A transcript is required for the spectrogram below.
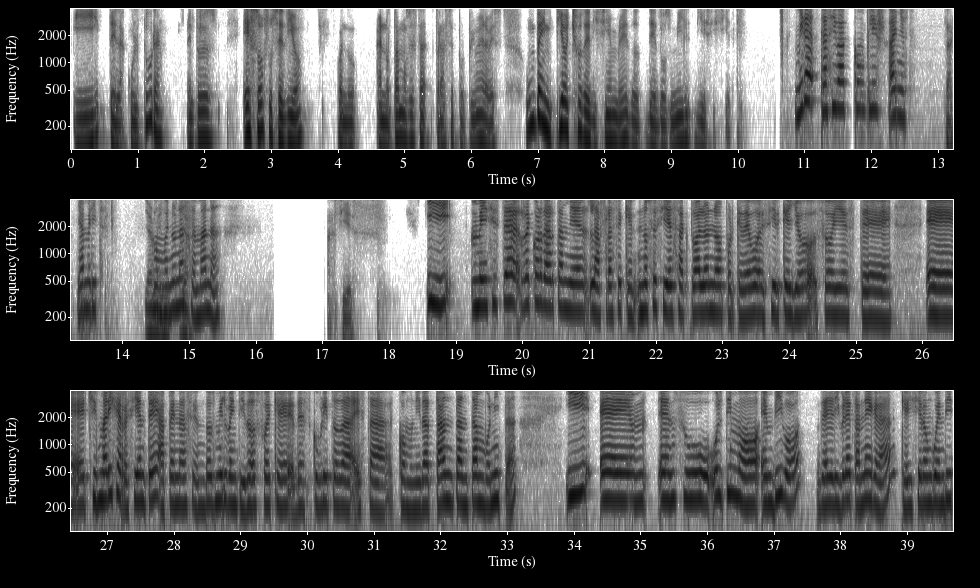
y de la cultura. Entonces, eso sucedió cuando anotamos esta frase por primera vez, un 28 de diciembre de 2017. Mira, casi va a cumplir años. Exacto. Ya merita. Como en una semana. Así es. Y me hiciste recordar también la frase que no sé si es actual o no, porque debo decir que yo soy este eh, chismarije reciente, apenas en 2022 fue que descubrí toda esta comunidad tan, tan, tan bonita. Y em, en su último en vivo de Libreta Negra que hicieron Wendy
